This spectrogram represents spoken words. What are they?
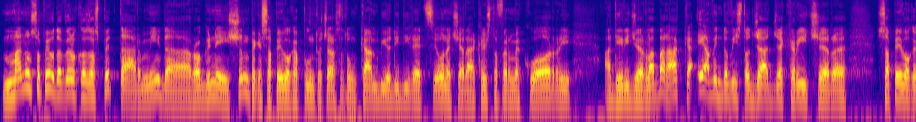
ma non sapevo davvero cosa aspettarmi da Rogue Nation perché sapevo che appunto c'era stato un cambio di direzione, c'era Christopher McQuarrie a dirigere la baracca e avendo visto già Jack Reacher sapevo che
